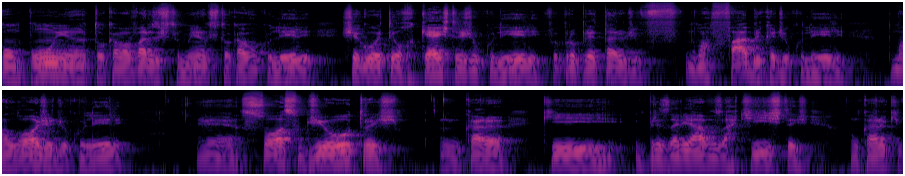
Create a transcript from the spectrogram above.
compunha, tocava vários instrumentos, tocava ukulele, chegou a ter orquestras de ukulele, foi proprietário de uma fábrica de ukulele, de uma loja de ukulele, é, sócio de outras, um cara que empresariava os artistas, um cara que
